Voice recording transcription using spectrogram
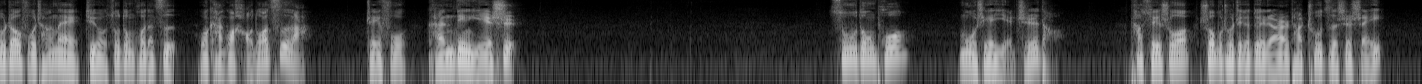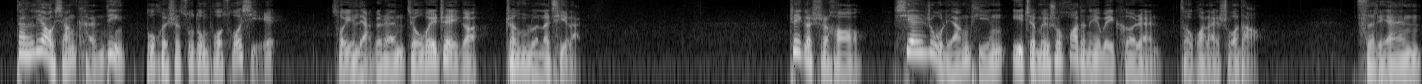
泸州府城内就有苏东坡的字，我看过好多次了。这幅肯定也是苏东坡。穆师爷也知道，他虽说说不出这个对联儿他出自是谁，但料想肯定不会是苏东坡所写，所以两个人就为这个争论了起来。这个时候。先入凉亭一直没说话的那位客人走过来说道：“此联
